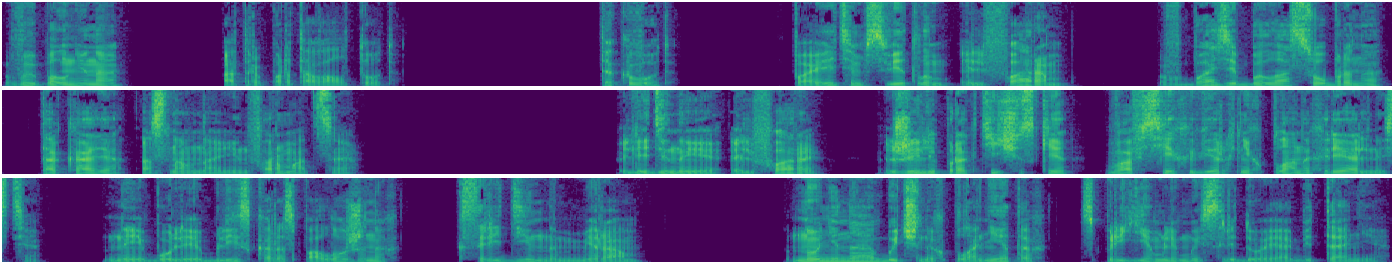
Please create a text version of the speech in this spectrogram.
«Выполнено», — отрапортовал тот. Так вот, по этим светлым эльфарам в базе была собрана такая основная информация. Ледяные эльфары жили практически во всех верхних планах реальности, наиболее близко расположенных к срединным мирам, но не на обычных планетах с приемлемой средой обитания.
